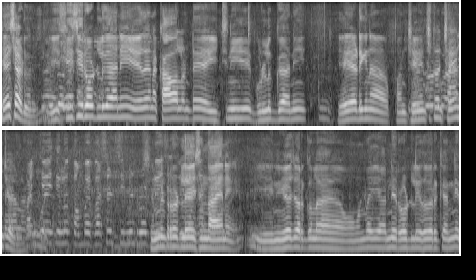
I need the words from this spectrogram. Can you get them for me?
చేశాడు. ఈ సీసీ రోడ్లు కానీ ఏదైనా కావాలంటే ఇచ్చినవి గుళ్ళకి కానీ ఏ అడిగినా పని చేయించడం చేయించాడు. సిమెంట్ రోడ్ సిమెంట్ రోడ్లు వేసింది ఆయనే. ఈ నియోజకవర్గంలో ఉన్నాయి అన్ని రోడ్లు ఇదివరకు అన్ని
